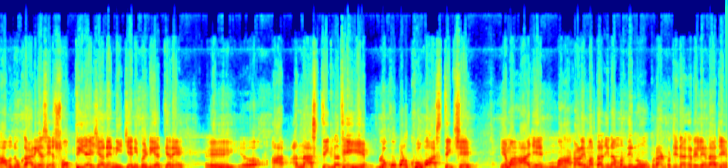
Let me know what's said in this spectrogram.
આ બધું કાર્ય છે સોંપતી જાય છે અને નીચેની પેઢી અત્યારે નાસ્તિક નથી, એ લોકો પણ ખૂબ આસ્તિક છે. એમાં આ જે મહાકાળી માતાજીના મંદિરનું પ્રાણ પ્રતિષ્ઠા કરેલી એના જે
